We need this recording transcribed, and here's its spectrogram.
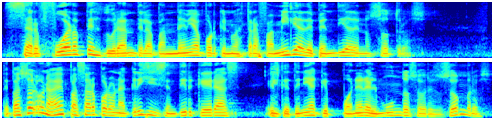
ser fuertes durante la pandemia porque nuestra familia dependía de nosotros. ¿Te pasó alguna vez pasar por una crisis y sentir que eras el que tenía que poner el mundo sobre sus hombros?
